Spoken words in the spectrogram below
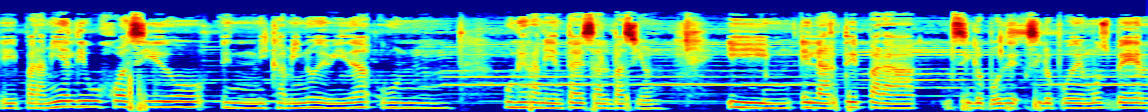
Eh, para mí el dibujo ha sido en mi camino de vida una herramienta de salvación y el arte para, si lo, si lo podemos ver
